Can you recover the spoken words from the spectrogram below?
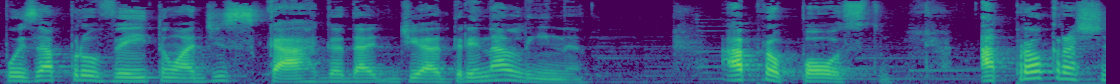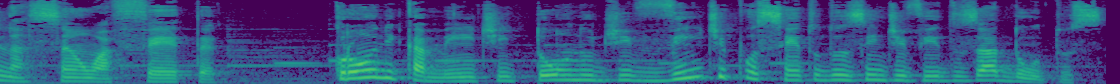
pois aproveitam a descarga de adrenalina. A propósito, a procrastinação afeta cronicamente em torno de 20% dos indivíduos adultos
